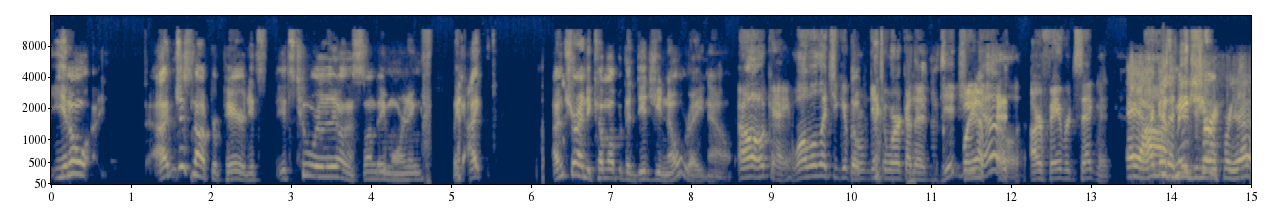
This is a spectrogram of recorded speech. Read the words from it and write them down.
you know, I'm just not prepared. It's it's too early on a Sunday morning. Like I, I'm trying to come up with a did you know right now. Oh, okay. Well, we'll let you get So- get to work on the Did you Well, yeah, know? Our favorite segment. Hey, I Uh, got a make did you sure- know for you.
